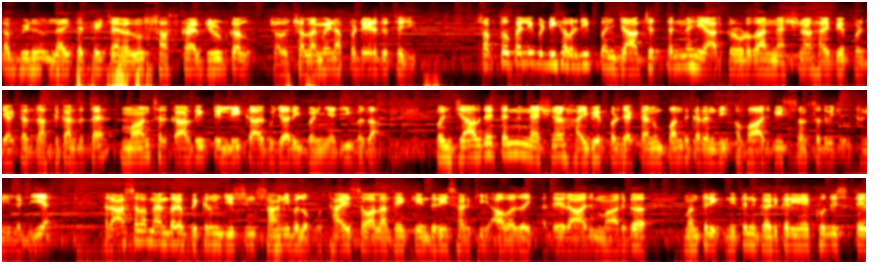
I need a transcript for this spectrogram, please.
ਤਾਂ ਵੀਡੀਓ ਨੂੰ ਲਾਈਕ ਕਰਕੇ ਚੈਨਲ ਨੂੰ ਸਬਸਕ੍ਰਾਈਬ ਜ਼ਰੂਰ ਕਰ ਲਓ। ਚਲੋ, ਚੱਲਾਂ ਮੇਨ ਅਪਡੇਟ ਦੇ ਉੱਤੇ ਜੀ। ਸਭ ਤੋਂ ਪਹਿਲੀ ਵੱਡੀ ਖਬਰ ਜੀ, ਪੰਜਾਬ 'ਚ 3000 ਕਰੋੜ ਦਾ ਨੈਸ਼ਨਲ ਹਾਈਵੇ ਪ੍ਰੋਜੈਕਟ ਰੱਦ ਕਰ ਦਿੱਤਾ ਹੈ। ਮਾਨ ਸਰਕਾਰ ਦੀ ਢਿੱਲੀ ਕਾਰਗੁਜ਼ਾਰੀ ਬਣੀ ਹੈ ਜੀ ਵਜ੍ਹਾ ਪੰਜਾਬ ਦੇ ਤਿੰਨ ਨੈਸ਼ਨਲ ਹਾਈਵੇ ਪ੍ਰੋਜੈਕਟਾਂ ਨੂੰ ਬੰਦ ਕਰਨ ਦੀ ਆਵਾਜ਼ ਵੀ ਸੰਸਦ ਵਿੱਚ ਉੱਠਣੀ ਲੱਗੀ ਹੈ। ਰਾਜ ਸਭਾ ਮੈਂਬਰ ਬਿਕਰਮਜੀਤ ਸਿੰਘ ਸਾਹਨੀ ਵੱਲੋਂ ਉਠਾਏ ਸਵਾਲਾਂ ਤੇ ਕੇਂਦਰੀ ਸੜਕੀ ਆਵਾਜਾਈ ਅਤੇ ਰਾਜ ਮਾਰਗ ਮੰਤਰੀ ਨਿਤਿਨ ਗਡਕਰੀ ਨੇ ਖੁਦ ਇਸ ਤੇ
